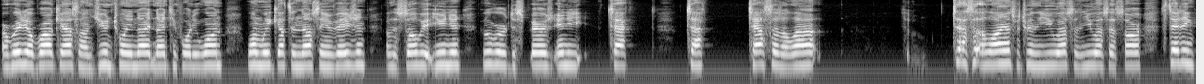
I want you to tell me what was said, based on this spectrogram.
a radio broadcast on June 29, 1941, one week after the Nazi invasion of the Soviet Union, Hoover disparaged any tac- tac- tacit, tacit alliance between the U.S. and the USSR, stating,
